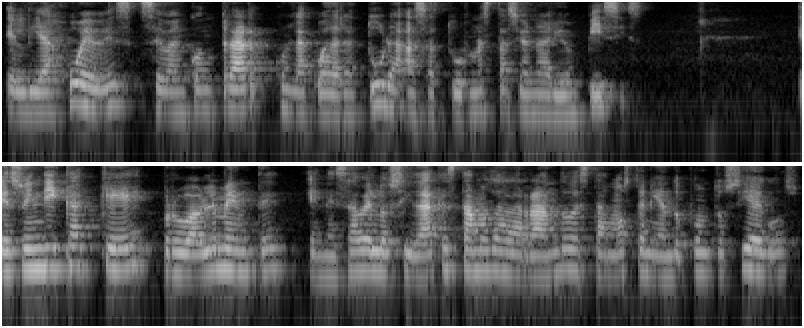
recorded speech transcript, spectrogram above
el día jueves se va a encontrar con la cuadratura a Saturno estacionario en Pisces. Eso indica que probablemente en esa velocidad que estamos agarrando estamos teniendo puntos ciegos,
